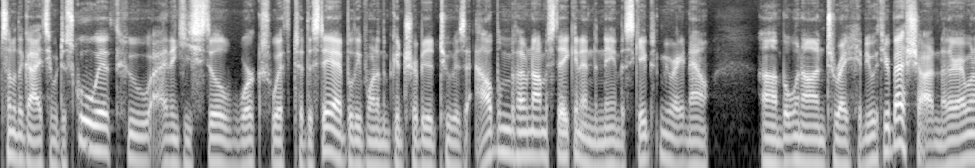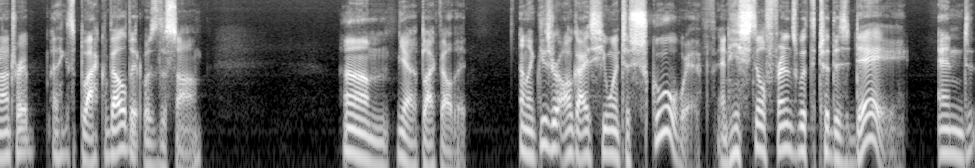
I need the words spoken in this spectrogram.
some of the guys he went to school with, who I think he still works with to this day. I believe one of them contributed to his album, if I'm not mistaken, and the name escapes me right now. Um, but went on to write "Hit Me with Your Best Shot." Another guy went on to write, I think it's "Black Velvet" was the song. Um, yeah, Black Velvet, and like these are all guys he went to school with, and he's still friends with to this day. And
